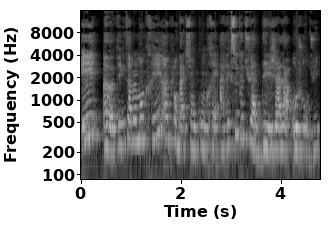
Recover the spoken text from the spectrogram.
et euh, véritablement créer un plan d'action concret avec ce que tu as déjà là aujourd'hui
